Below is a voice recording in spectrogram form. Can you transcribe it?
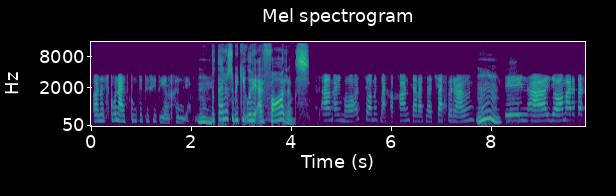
aan 'n skoonheidskompetisie deelgeneem. Mm. Vertel ons 'n bietjie oor die ervarings uh, my ma het saam met my gegaan. Sy was nou chaperone. Mm. En uh, ja, maar dit was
